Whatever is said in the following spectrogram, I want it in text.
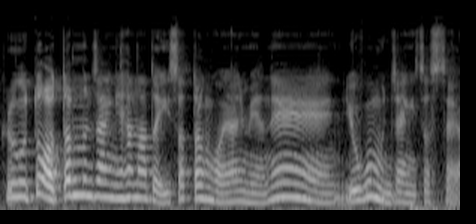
그리고 또 어떤 문장이 하나 더 있었던 거냐면은 요거 문장이 있었어요.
